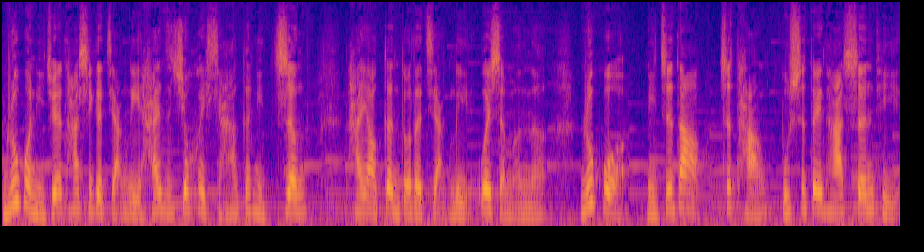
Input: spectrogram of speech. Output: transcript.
如果你觉得他是一个奖励，孩子就会想要跟你争。他要更多的奖励，为什么呢？如果你知道吃糖不是对他身体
